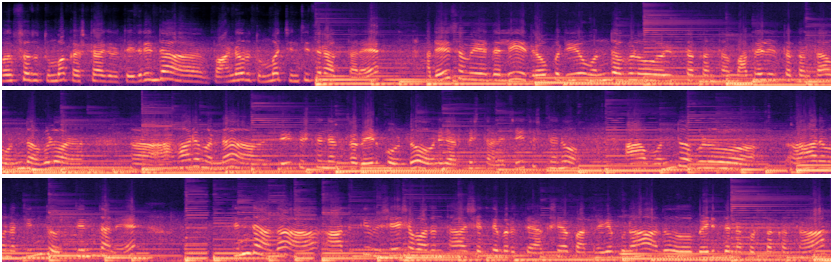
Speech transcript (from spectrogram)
ಒದಗಿಸೋದು ತುಂಬ ಕಷ್ಟ ಆಗಿರುತ್ತೆ. ಇದರಿಂದ ಪಾಂಡವರು ತುಂಬ ಚಿಂತಿತರಾಗ್ತಾರೆ. ಅದೇ ಸಮಯದಲ್ಲಿ ದ್ರೌಪದಿಯು ಒಂದು ಅಗಳು ಇರ್ತಕ್ಕಂಥ ಪಾತ್ರೆಯಲ್ಲಿ ಇರ್ತಕ್ಕಂಥ ಒಂದು ಅಗಳು ಆಹಾರವನ್ನು ಶ್ರೀಕೃಷ್ಣನ ಹತ್ರ ಬೇಡ್ಕೊಂಡು ಅವನಿಗೆ ಅರ್ಪಿಸ್ತಾಳೆ. ಶ್ರೀಕೃಷ್ಣನು ಆ ಒಂದು ಅವಳು ಆಹಾರವನ್ನು ತಿಂದು, ತಿಂತಾನೆ. ತಿಂದಾಗ ಅದಕ್ಕೆ ವಿಶೇಷವಾದಂತಹ ಶಕ್ತಿ ಬರುತ್ತೆ. ಅಕ್ಷಯ ಪಾತ್ರೆಗೆ ಪುನಃ ಅದು ಬೇಡಿದ್ದನ್ನು ಕೊಡ್ತಕ್ಕಂತಹ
